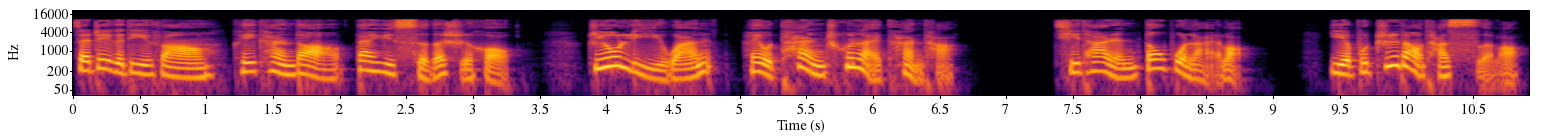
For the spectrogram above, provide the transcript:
在这个地方可以看到，黛玉死的时候，只有李纨还有探春来看她，其他人都不来了，也不知道她死了。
